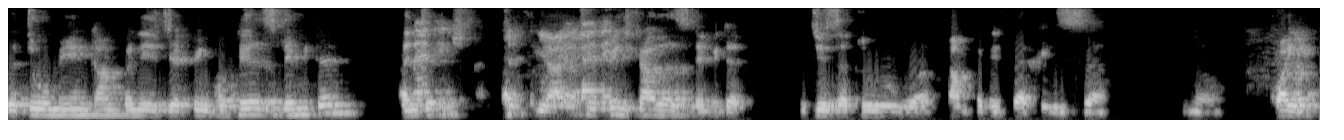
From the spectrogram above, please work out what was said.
the two main companies, Jetwing Hotels Limited and Jet- Management. yeah, Travels Limited, which is a two uh, company that is, uh, you know, quite,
